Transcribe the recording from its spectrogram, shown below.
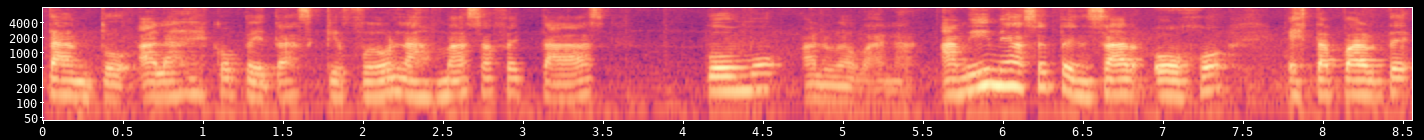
tanto a las escopetas que fueron las más afectadas como a la Ravana. A mí me hace pensar, ojo, esta parte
